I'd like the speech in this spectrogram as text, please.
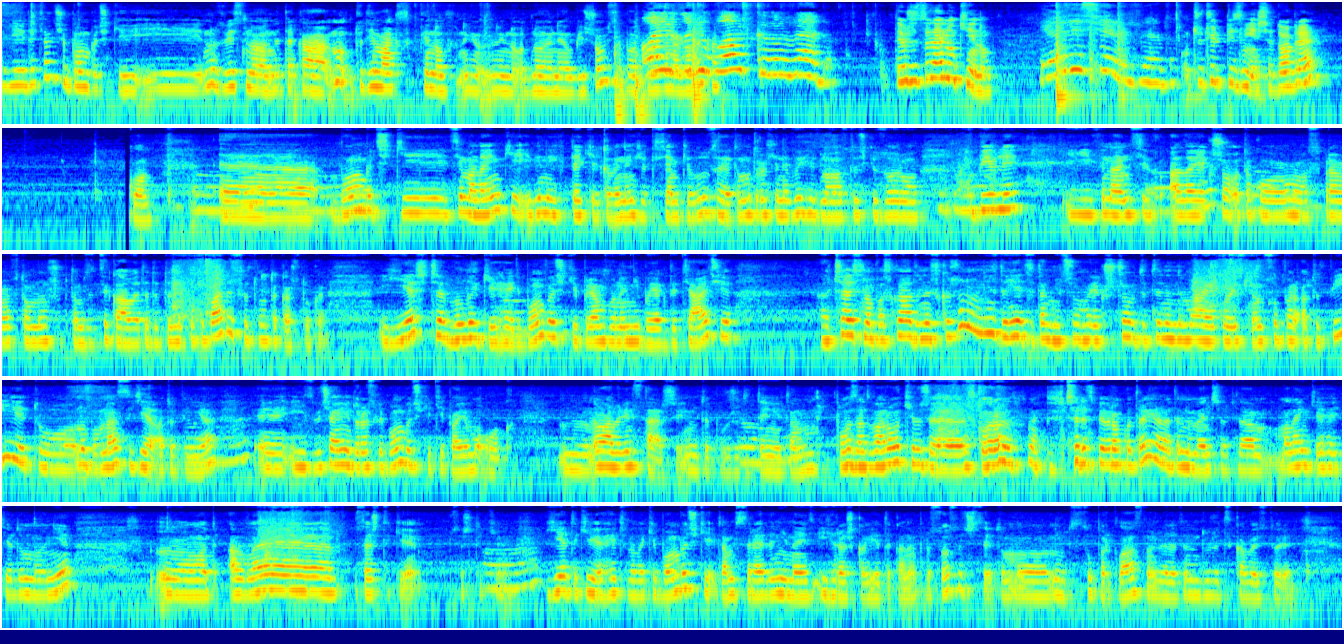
є і дитячі бомбочки, і ну, звісно, не така. Ну тоді Макс кинув, він одною не обійшовся, бо Ой, я хочу велика. бабушка Ти вже зелену кинув. Я ще зелену. Чуть-чуть пізніше, добре? Е, бомбочки ці маленькі, і він їх декілька, він їх як сімки лузає, тому трохи невигідно з точки зору купівлі і фінансів. Але якщо отакого справа в тому, щоб там зацікавити дитину покупатися, то така штука. Є ще великі геть бомбочки, прям вони ніби як дитячі. Чесно, по складу не скажу, але мені здається, там нічого. Якщо в дитини немає якоїсь там супер атопії, то ну бо в нас є атопія, і звичайні дорослі бомбочки, типа йому ок. Ну, але він старший, ну, типу, вже дитині там поза два роки, вже скоро ну, через півроку три, але тим не менше, для маленьких геть, я думаю, ні. От, але все ж таки, все ж таки, є такі геть великі бомбочки, і там всередині навіть іграшка є така на присосочці, тому ну, супер класно, для дитини дуже цікава історія.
